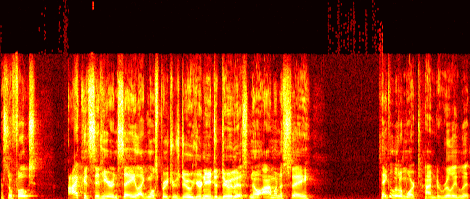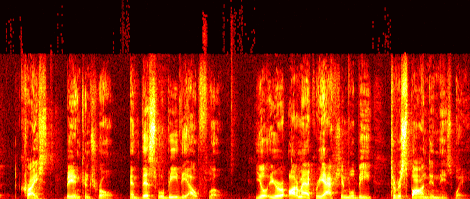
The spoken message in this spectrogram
And so, folks, I could sit here and say, like most preachers do, you need to do this. No, I'm going to say, take a little more time to really let Christ be in control, and this will be the outflow. You'll, your automatic reaction will be to respond in these ways.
